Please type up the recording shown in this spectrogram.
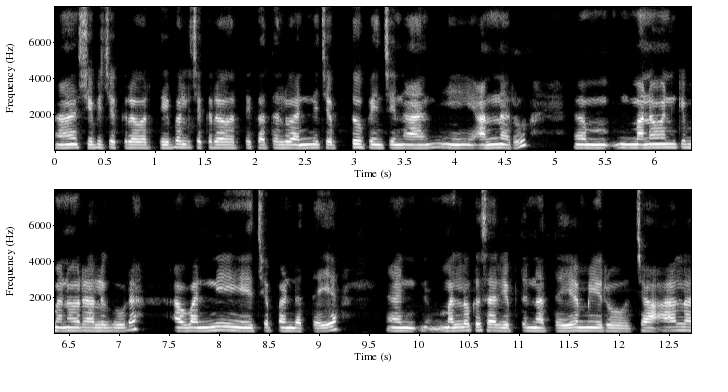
ఆ, శిబి చక్రవర్తి బలి చక్రవర్తి కథలు అన్ని చెప్తూ పెంచిన అని అన్నారు. మనవనికి మనవరాలు కూడా అవన్నీ చెప్పండి అత్తయ్య. మళ్ళీ మళ్ళొకసారి చెప్తున్న అత్తయ్య మీరు చాలా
